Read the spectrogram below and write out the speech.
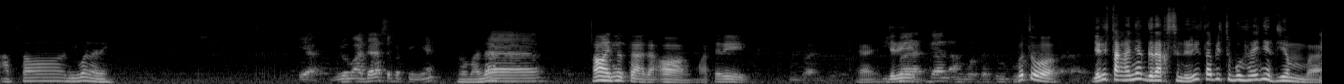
Atau di mana nih? Ya, belum ada sepertinya. Belum ada? Eh, Oh, itu tuh ada. Oh, materi. membantu. Ya, jadi- anggota tubuh. Betul. Eh, Jadi tangannya gerak sendiri tapi tubuh lainnya diam, Mbak.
